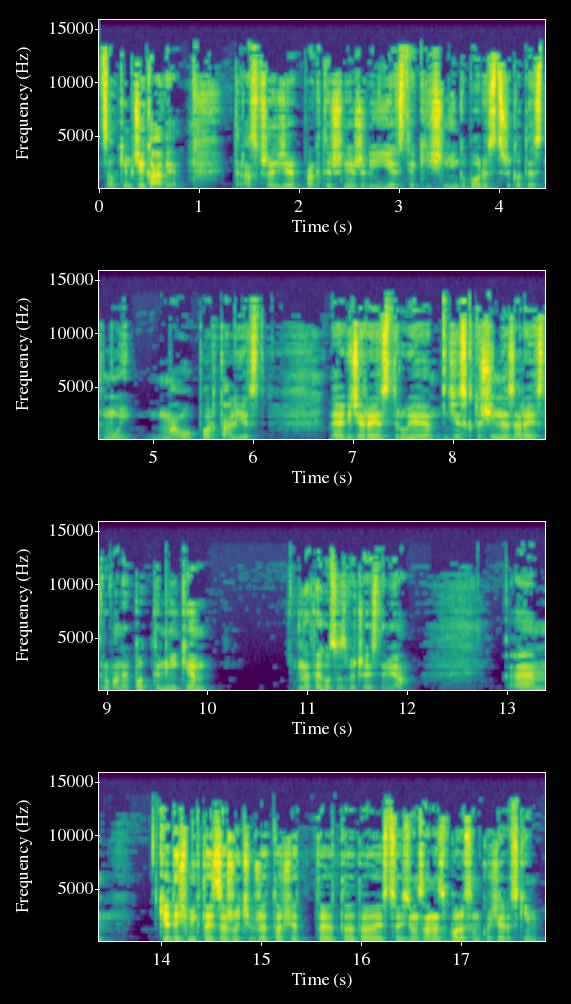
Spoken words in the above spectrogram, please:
całkiem ciekawie. Teraz wszędzie praktycznie, jeżeli jest jakiś nick Borys Trzyka, to jest mój. Mało portal jest, gdzie rejestruję, gdzie jest ktoś inny zarejestrowany pod tym nickiem. Dlatego zazwyczaj jestem ja. Kiedyś mi ktoś zarzucił, że to, się, to, to, to jest coś związane z Borysem Kozielskim.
